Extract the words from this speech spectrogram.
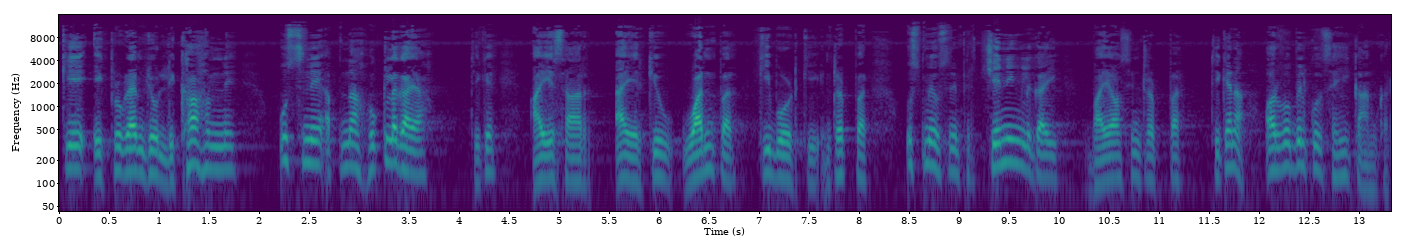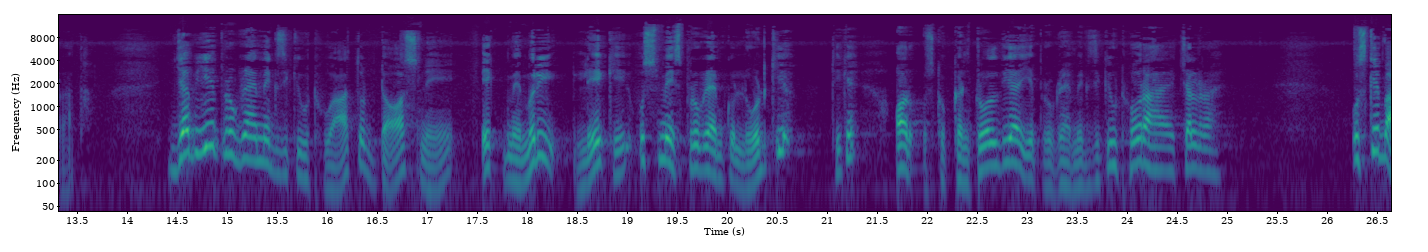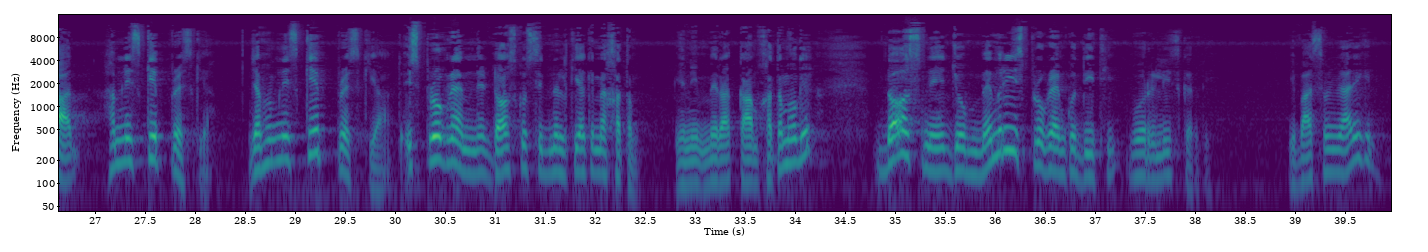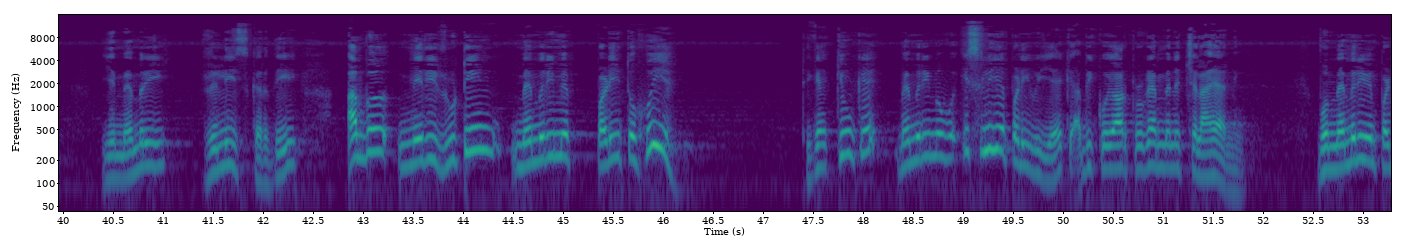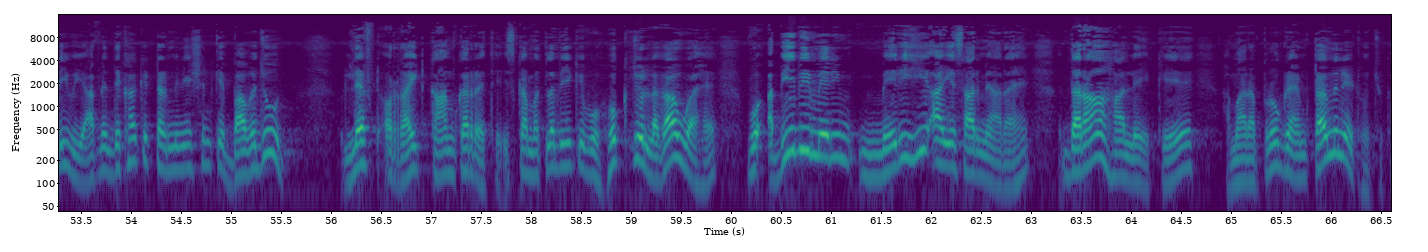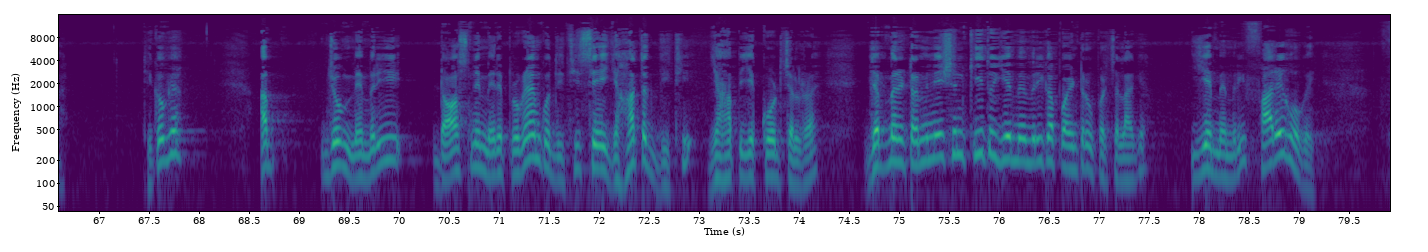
کہ ایک پروگرام جو لکھا ہم نے، اس نے اپنا ہک لگایا، ٹھیک ہے؟ I S R I R Q one per keyboard کی انٹرپٹ پر، اس میں اس نے پھر چیننگ لگائی بایوس انٹرپٹ پر، ٹھیک ہے نا؟ اور وہ بالکل صحیح کام کر رہا تھا۔ جب یہ پروگرام ایگزیکیوٹ ہوا تو ڈاس نے ایک میموری لے کے اس میں اس پروگرام کو لوڈ کیا، ٹھیک ہے؟ اور اس کو کنٹرول دیا، یہ پروگرام ایگزیکیوٹ ہو رہا ہے، چل رہا ہے۔ اس کے بعد ہم نے اسکیپ پریس کیا۔ جب ہم نے اسکیپ پریس کیا تو اس پروگرام نے ڈاس کو سگنل کیا کہ میں ختم یعنی میرا کام ختم ہو گیا۔ ڈاس نے جو میموری اس پروگرام کو دی تھی وہ ریلیز کر دی۔ یہ بات سمجھ میں آ رہی کہ نہیں؟ یہ میموری ریلیز کر دی۔ اب میری روٹین میموری میں پڑی تو ہوئی ہے۔ ٹھیک ہے؟ کیونکہ میموری میں وہ اس لیے پڑی ہوئی ہے کہ ابھی کوئی اور پروگرام میں نے چلایا نہیں۔ وہ میموری میں پڑی ہوئی ہے۔ آپ نے دیکھا کہ ٹرمینیشن کے باوجود لیفٹ اور رائٹ right کام کر رہے تھے۔ اس کا مطلب یہ کہ وہ ہک جو لگا ہوا ہے، وہ ابھی بھی میری میری ہی آئی ایس آر میں آ رہا ہے۔ درا حالے کے ہمارا پروگرام ٹرمینیٹ ہو چکا ہے۔ ٹھیک ہو گیا؟ اب جو میموری ڈاس نے میرے پروگرام کو دی تھی، سے یہاں تک دی تھی، یہاں پہ یہ کوڈ چل رہا ہے۔ جب میں نے ٹرمینیشن کی تو یہ میموری کا پوائنٹر اوپر چلا گیا۔ یہ میموری فارغ ہو گئی۔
